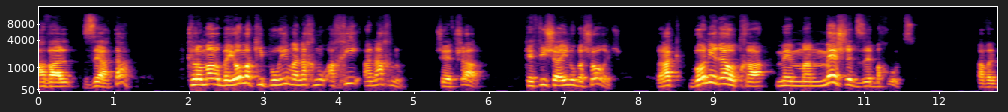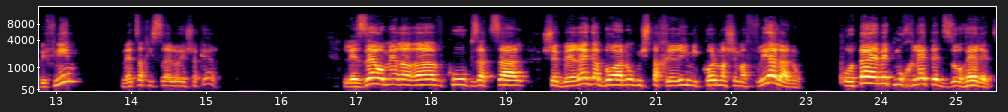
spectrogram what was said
אבל זה אתה. כלומר, ביום הכיפורים אנחנו הכי אנחנו שאפשר, כפי שהיינו בשורש. רק בוא נראה אותך מממש את זה בחוץ. אבל בפנים, נצח ישראל לא ישקר. לזה אומר הרב קוק זצ"ל, שברגע בו אנו משתחררים מכל מה שמפריע לנו, אותה אמת מוחלטת זוהרת,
